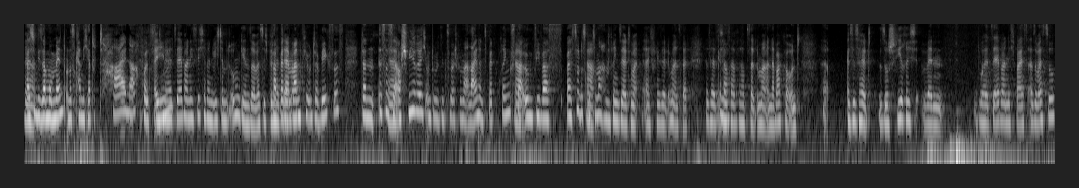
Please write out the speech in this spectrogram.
Ja. Weißt du, dieser Moment, und das kann ich ja total Weil ich nachvollziehen. mir halt selber nicht sicher bin, wie ich damit umgehen soll. Weißt du, ich bin Gerade halt wenn dein selber, Mann viel unterwegs ist, dann ist es ja. Ja. auch schwierig und du sie zum Beispiel mal alleine ins Bett bringst, da irgendwie was, weißt du, das gut zu machen. Ich bringe sie, halt immer, ich bring sie halt immer ins Bett. Das heißt, Genau. ich habe es halt immer an der Backe. Und es ist halt so schwierig, wenn du halt selber nicht weißt. Also weißt du,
